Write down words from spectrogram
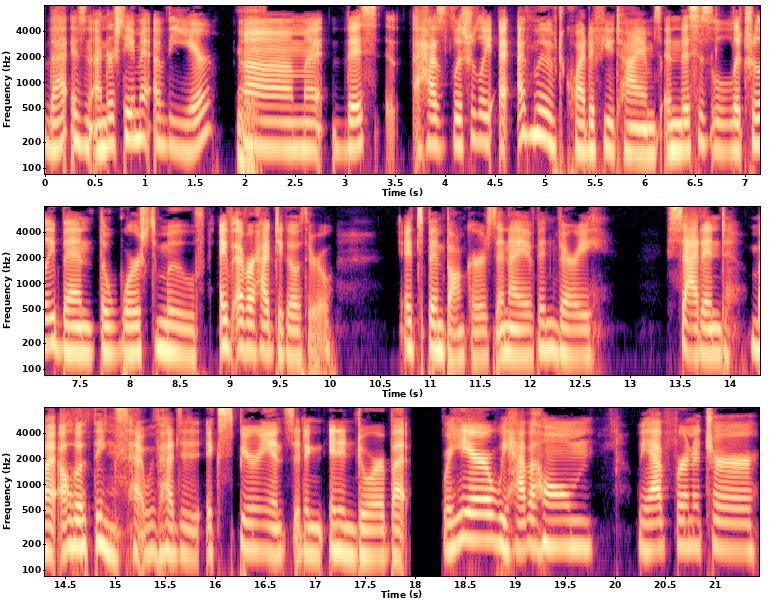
that is an understatement of the year. Um, this has literally, I- I've moved quite a few times, and this has literally been the worst move I've ever had to go through. It's been bonkers, and I have been very saddened by all the things that we've had to experience and, and endure. But we're here, we have a home, we have furniture,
